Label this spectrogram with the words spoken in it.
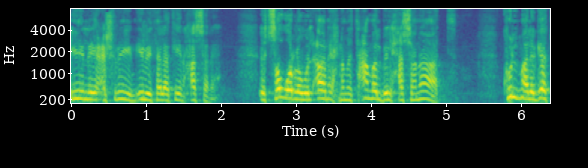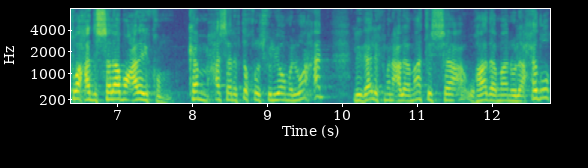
إلي عشرين إلي ثلاثين حسنة. تصور لو الآن إحنا بنتعامل بالحسنات كل ما لقيت واحد السلام عليكم كم حسنة بتخرج في اليوم الواحد؟ لذلك من علامات الساعة وهذا ما نلاحظه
